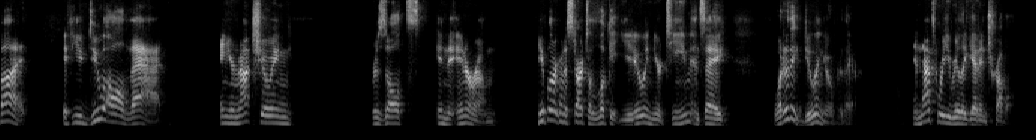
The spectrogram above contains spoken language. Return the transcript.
but if you do all that and you're not showing results in the interim, people are going to start to look at you and your team and say, what are they doing over there? And that's where you really get in trouble.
